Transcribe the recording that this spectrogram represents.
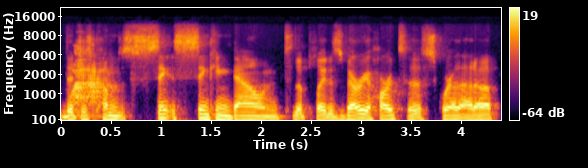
that just comes sink, sinking down to the plate. It's very hard to square that up.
